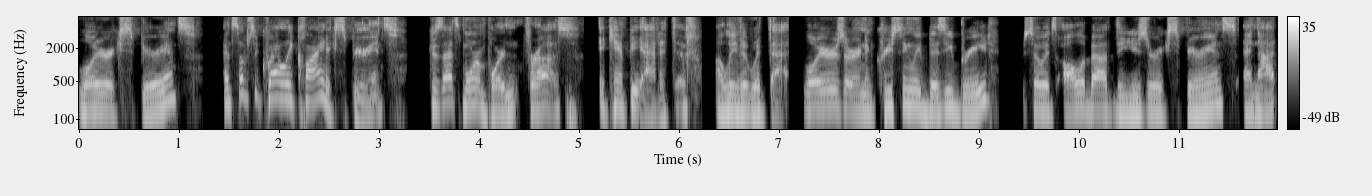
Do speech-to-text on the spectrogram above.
lawyer experience and subsequently client experience because that's more important for us. It can't be additive. I'll leave it with that. Lawyers are an increasingly busy breed. So it's all about the user experience and not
